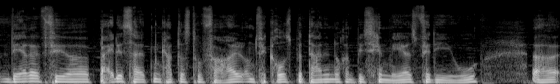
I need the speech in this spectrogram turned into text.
wäre für beide Seiten katastrophal und für Großbritannien noch ein bisschen mehr als für die EU. Äh,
